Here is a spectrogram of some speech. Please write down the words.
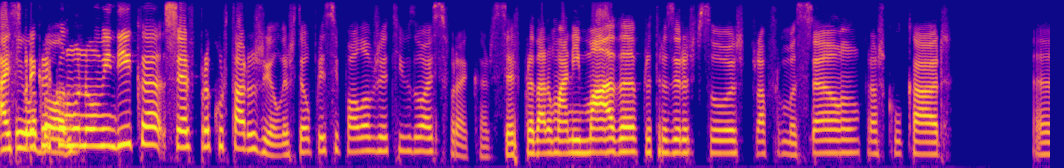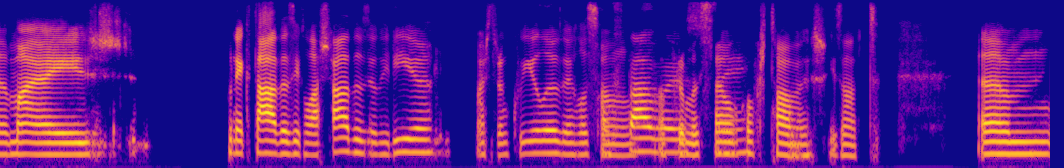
Icebreaker, como o nome indica, serve para cortar o gelo. Este é o principal objetivo do icebreaker. Serve para dar uma animada, para trazer as pessoas para a formação, para as colocar ah, mais conectadas e relaxadas, eu diria, mais tranquilas em relação à formação, sim. confortáveis, exato. Ahm,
